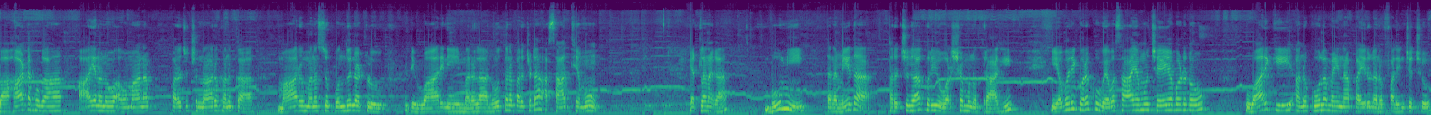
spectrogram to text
బాహాటముగా ఆయనను అవమానపరచుచున్నారు కనుక మారు మనస్సు పొందినట్లు వారిని మరలా నూతనపరచుట అసాధ్యము. ఎట్లనగా భూమి తన మీద తరచుగా కురి వర్షమును త్రాగి ఎవరి కొరకు వ్యవసాయము చేయబడునో వారికి అనుకూలమైన పైరులను ఫలించుచు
